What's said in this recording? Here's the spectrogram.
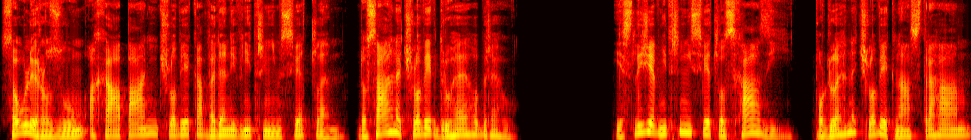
Jsou-li rozum a chápání člověka vedeny vnitřním světlem, dosáhne člověk druhého břehu. Jestliže vnitřní světlo schází, podlehne člověk nástrahám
